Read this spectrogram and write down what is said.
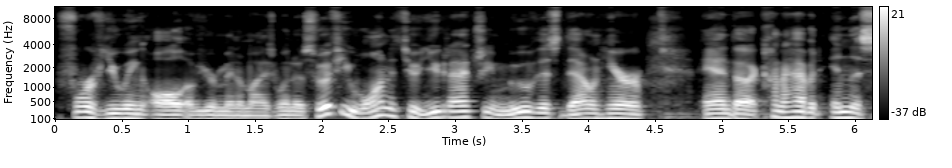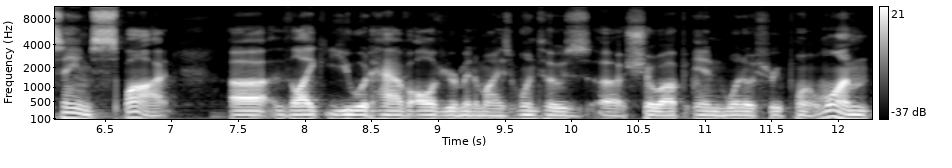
for viewing all of your minimized windows. So if you wanted to you can actually move this down here and uh, kind of have it in the same spot uh, like you would have all of your minimized windows uh, show up in Windows 3.1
